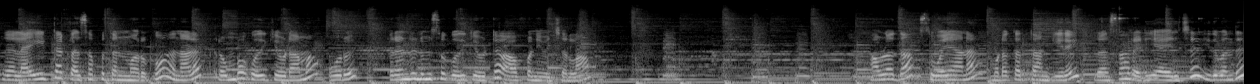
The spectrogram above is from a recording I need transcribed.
இதில் லைட்டாக கசப்பு தன்மை இருக்கும். அதனால் ரொம்ப கொதிக்க விடாமல் ஒரு ரெண்டு நிமிஷம் கொதிக்க விட்டு ஆஃப் பண்ணி வச்சிடலாம். அவ்வளோதான் சுவையான முடக்கத்தான் கீரை. ரசம் ரெடி ஆயிடுச்சு இது வந்து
